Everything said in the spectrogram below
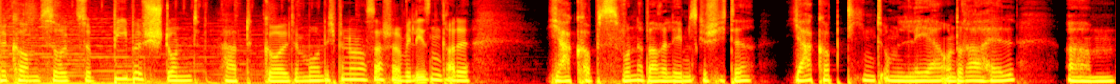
willkommen zurück zur Bibelstund hat Gold im Mund. Ich bin nur noch Sascha. Wir lesen gerade Jakobs wunderbare Lebensgeschichte. Jakob dient um Lea und Rahel. Ähm,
